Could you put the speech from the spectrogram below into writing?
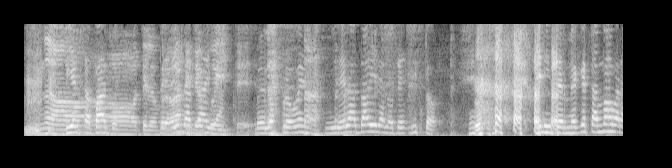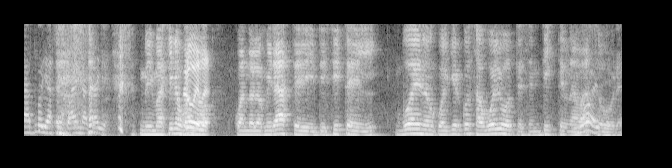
No, Vi el zapato, te lo pedí la y te talla, fuiste. me los probé, miré la talla y la anoté, listo. en internet que está más barato ya se sabe en la talla. Me imagino cuando, bueno. cuando los miraste y te hiciste el bueno, cualquier cosa vuelvo, te sentiste una No, el- basura.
